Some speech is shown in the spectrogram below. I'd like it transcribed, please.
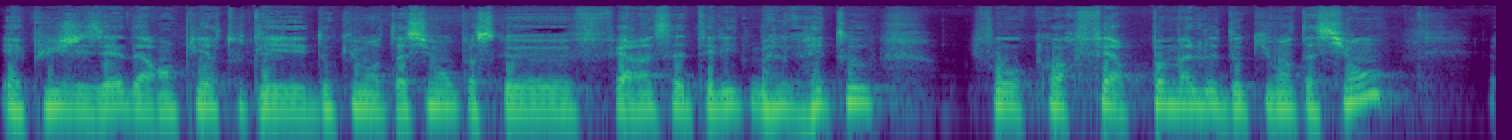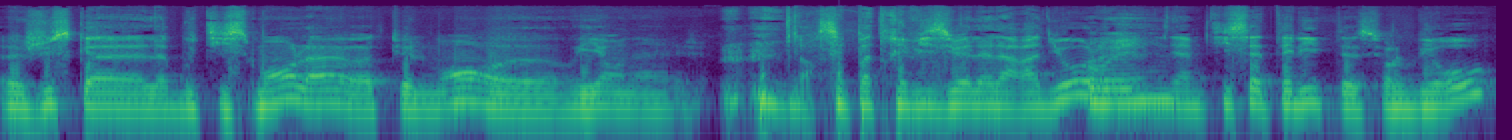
et puis je les aide à remplir toutes les documentations parce que faire un satellite malgré tout il faut encore faire pas mal de documentation euh, jusqu'à l'aboutissement. Là, actuellement, euh, vous voyez, on a. Alors, c'est pas très visuel à la radio. Là, oui. un petit satellite sur le bureau,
